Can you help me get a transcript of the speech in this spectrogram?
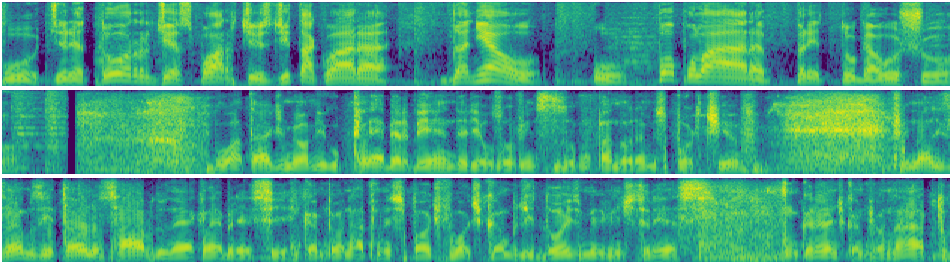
o diretor de esportes de Taquara, Daniel, o popular Preto Gaúcho. Boa tarde, meu amigo Kleber Bender e aos ouvintes do Panorama Esportivo. Finalizamos então no sábado, né, Kleber, esse campeonato municipal de futebol de campo de 2023. Um grande campeonato,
